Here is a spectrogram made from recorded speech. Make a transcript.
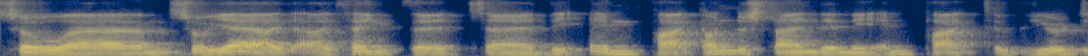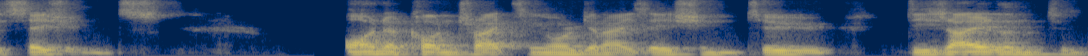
So, um, so yeah, I, I think that uh, the impact, understanding the impact of your decisions on a contracting organization to desire them to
